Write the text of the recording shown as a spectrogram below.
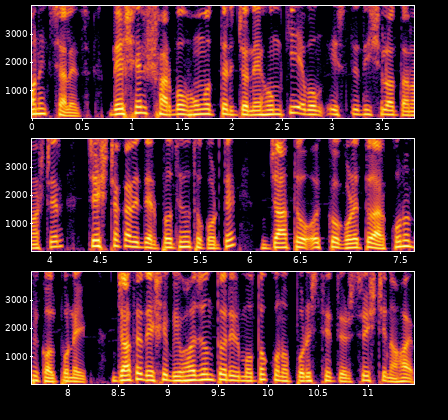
অনেক চ্যালেঞ্জ। দেশের সার্বভৌমত্বের জন্য হুমকি এবং স্থিতিশীলতা নষ্টের চেষ্টাকারীদের প্রতিহত করতে জাতীয় ঐক্য গড়ে তোলার কোনো বিকল্প নেই, যাতে দেশে বিভাজন তৈরির মতো কোনো পরিস্থিতির সৃষ্টি না হয়।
